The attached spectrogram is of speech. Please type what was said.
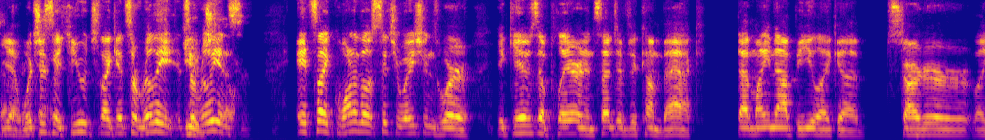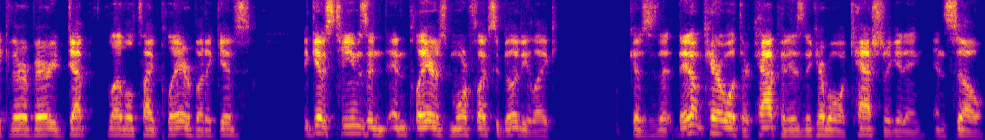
Yeah, which is a huge like it's a really it's a really ins- it's like one of those situations where it gives a player an incentive to come back that might not be like a starter like they're a very depth level type player but it gives it gives teams and, and players more flexibility like because they they don't care what their cap hit is they care about what cash they're getting. And so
